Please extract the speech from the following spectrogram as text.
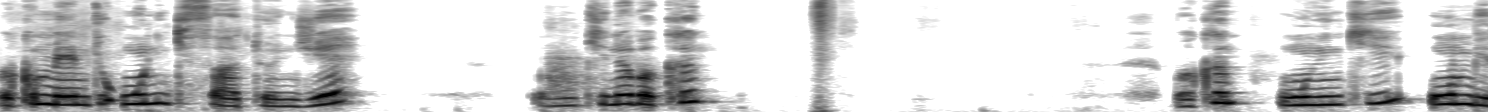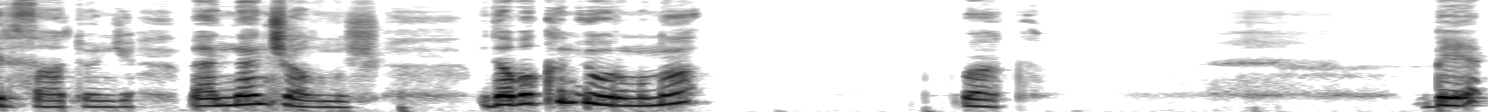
Bakın benimki 12 saat önce. Onunkine bakın. Bakın 12 11 saat önce. Benden çalmış. Bir de bakın yorumuna. Bak. Be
